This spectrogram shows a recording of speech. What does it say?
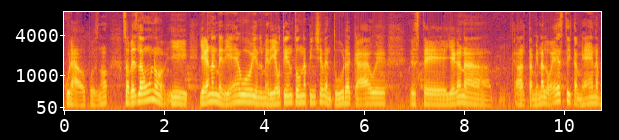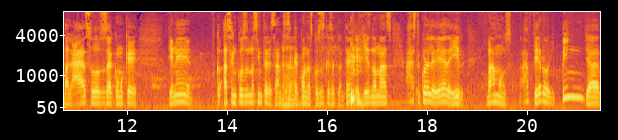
curado, pues, ¿no? O sea, ves la uno y llegan al medievo y en el medievo tienen toda una pinche aventura acá, güey. Este, llegan a, a- también al oeste y también a balazos, o sea, como que tiene hacen cosas más interesantes Ajá. acá con las cosas que se plantean y aquí es nomás, ah, está con la idea de ir. Vamos, ah, fierro, y ping, ya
